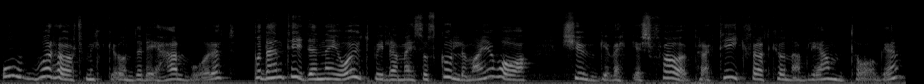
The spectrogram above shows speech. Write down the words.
oerhört mycket under det halvåret. På den tiden när jag utbildade mig så skulle man ju ha 20 veckors förpraktik för att kunna bli antagen.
